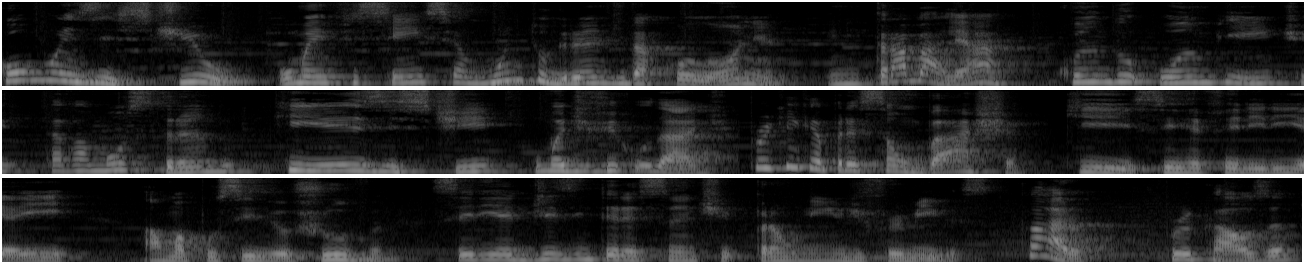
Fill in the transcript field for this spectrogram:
como existiu uma eficiência muito grande da colônia em trabalhar quando o ambiente estava mostrando que ia existir uma dificuldade. Por que, que a pressão baixa, que se referiria aí a uma possível chuva, seria desinteressante para um ninho de formigas? Claro, por causa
